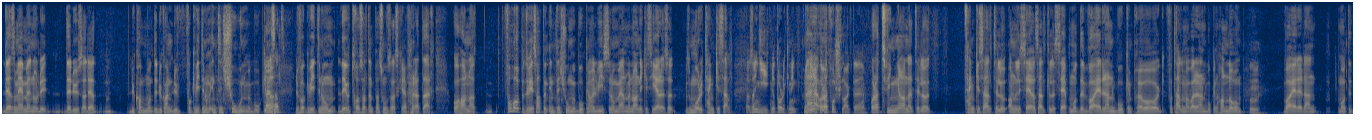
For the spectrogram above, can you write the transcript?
det som er med når du, det du sa, det er at du kan på en måte du, kan, du får ikke vite noe om intensjonen med boken. Nei, da. sant? Du får ikke vite noe om Det er jo tross alt en person som har skrevet dette, her og han har forhåpentligvis hatt en intensjon med boken. Han vil vise noe med den, men når han ikke sier det, så, så må du tenke selv. Altså, han gir ikke noe tolkning. Han Nei, nei, og noe da- til Og da tvinger han deg til å tenke selv, til å analysere selv, til å se på en måte hva er det denne boken prøver å fortelle meg, hva er det denne boken handler om. Mm. Hva er det den på en måte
